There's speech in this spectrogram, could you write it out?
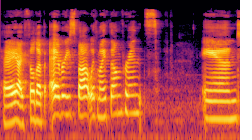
Okay, I filled up every spot with my thumbprints and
